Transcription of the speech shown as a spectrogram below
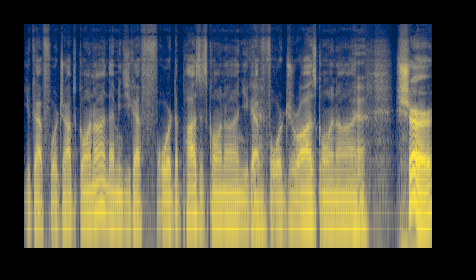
you got four jobs going on. That means you got four deposits going on. You got four draws going on. Yeah. Sure,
